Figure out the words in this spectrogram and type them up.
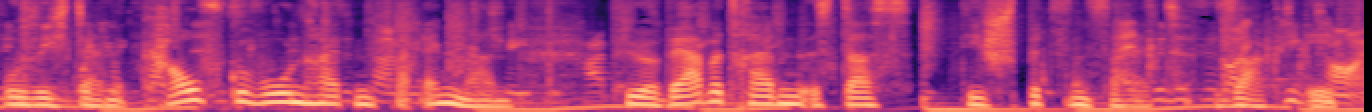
wo sich deine Kaufgewohnheiten verändern. Für Werbetreibende ist das die Spitzenzeit, sagt Eva.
